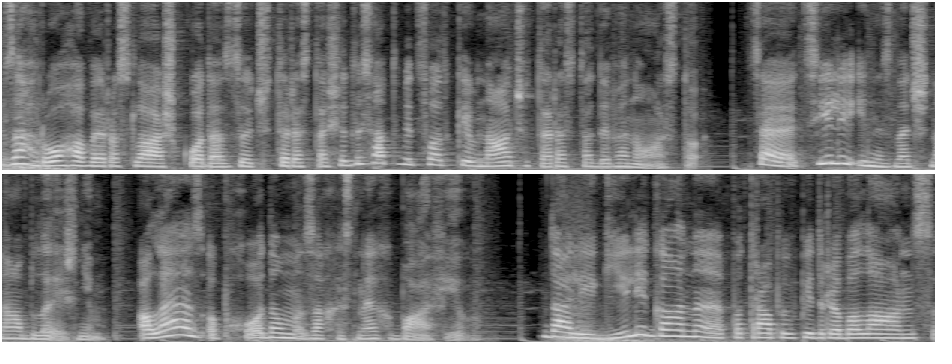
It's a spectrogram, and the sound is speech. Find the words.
Загрога виросла шкода з 460% на 490%. Це цілі і незначна ближнім, але з обходом захисних бафів. Далі Гіліган потрапив під ребаланс.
